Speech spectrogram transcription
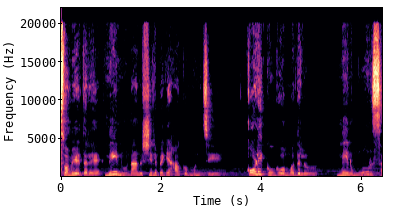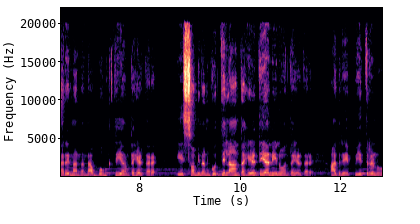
ಸ್ವಾಮಿ ಹೇಳ್ತಾರೆ, ನೀನು ನಾನು ಶಿಲುಬೆಗೆ ಹಾಕೋ ಮುಂಚೆ ಕೋಳಿ ಕೂಗುವ ಮೊದಲು ನೀನು ಮೂರು ಸಾರಿ ನನ್ನನ್ನು ಬೊಂಕ್ತೀಯ ಅಂತ ಹೇಳ್ತಾರೆ. ಏ ಸ್ವಾಮಿ, ನನಗೆ ಗೊತ್ತಿಲ್ಲ ಅಂತ ಹೇಳ್ತೀಯ ನೀನು ಅಂತ ಹೇಳ್ತಾರೆ. ಆದರೆ ಪೇತ್ರನು,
